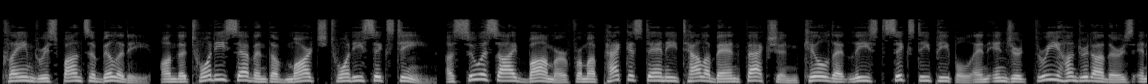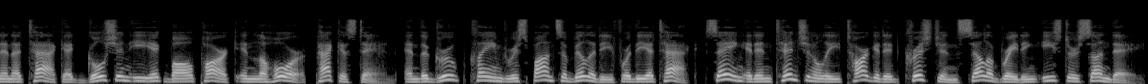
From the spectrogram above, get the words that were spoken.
claimed responsibility. On the 27th of March 2016, a suicide bomber from a Pakistani Taliban faction killed at least 60 people and injured 300 others in an attack at Gulshan-e-Iqbal Park in Lahore, Pakistan, and the group claimed responsibility for the attack, saying it intentionally targeted Christians celebrating Easter Sunday.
